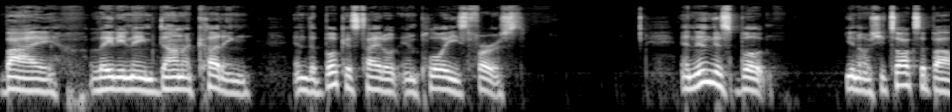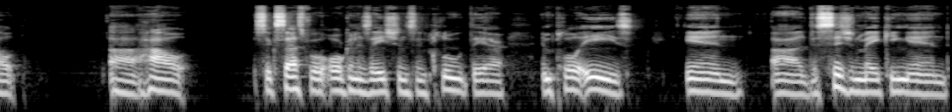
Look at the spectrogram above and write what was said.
by a lady named Donna Cutting, and the book is titled Employees First. And in this book, you know, she talks about uh, how successful organizations include their employees in uh, decision making and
